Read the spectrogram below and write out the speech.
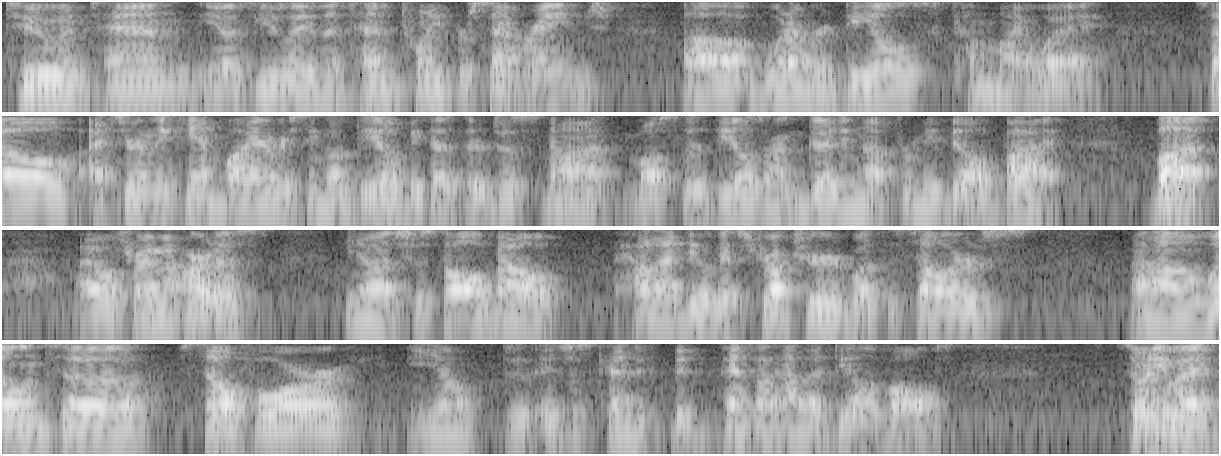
2 in 10, you know, it's usually in the 10 to 20% range of whatever deals come my way. So I certainly can't buy every single deal because they're just not, most of the deals aren't good enough for me to be able to buy. But I will try my hardest. You know, it's just all about how that deal gets structured, what the seller's uh, willing to sell for. You know, it just kind of depends on how that deal evolves. So anyway,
